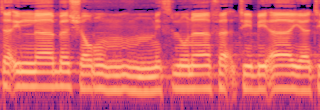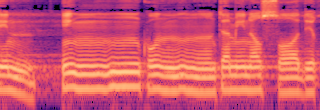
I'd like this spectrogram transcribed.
أنت إلا بشر مثلنا فأت بآية إن كنت من الصادقين.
